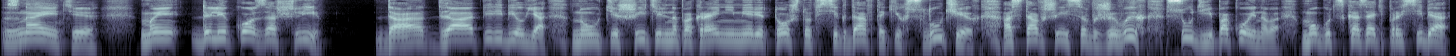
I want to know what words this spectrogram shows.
«Знаете, мы далеко зашли». «Да, да», — перебил я, но утешительно, по крайней мере, то, что всегда в таких случаях оставшиеся в живых судьи покойного могут сказать про себя,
